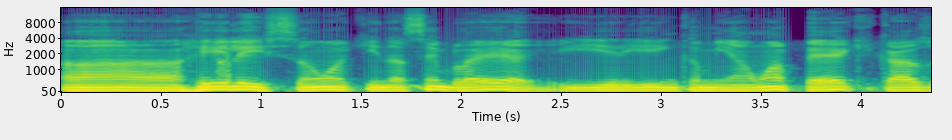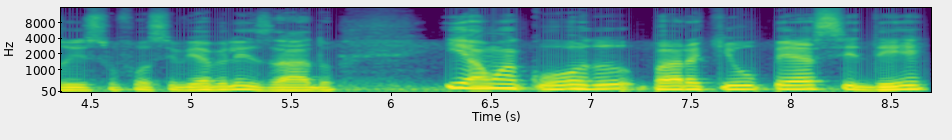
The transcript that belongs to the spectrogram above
à reeleição aqui na Assembleia e iria encaminhar uma PEC caso isso fosse viabilizado. E há um acordo para que o PSD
